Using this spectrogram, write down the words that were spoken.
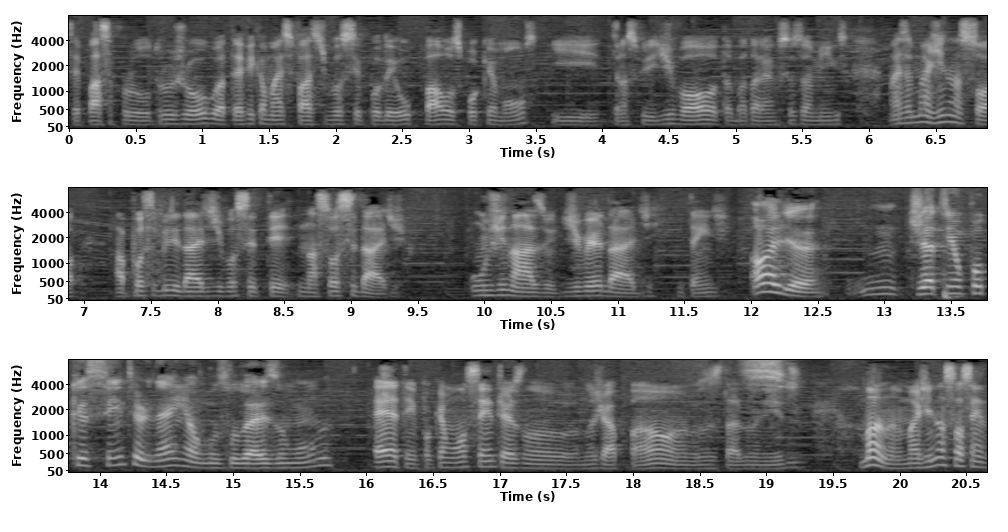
Você passa por outro jogo, até fica mais fácil de você poder upar os pokémons e transferir de volta, batalhar com seus amigos. Mas imagina só a possibilidade de você ter na sua cidade um ginásio de verdade, entende? Olha, hum, já tem o Poké Center, né, em alguns lugares do mundo. É, tem Pokémon Centers no, no Japão, nos Estados Unidos. Mano, imagina só ser,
